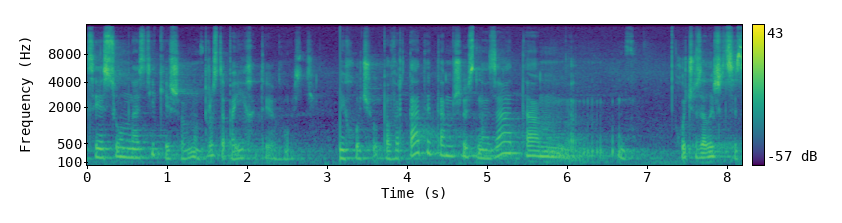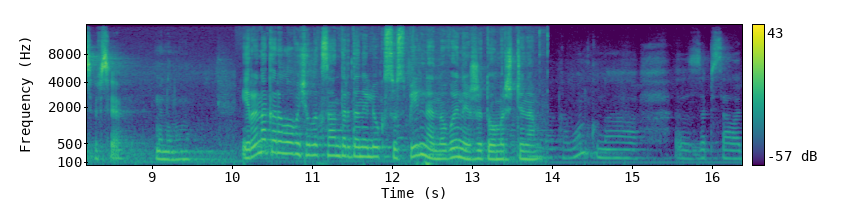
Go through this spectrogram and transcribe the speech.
це сум настільки, що ну, просто поїхати в гості. Не хочу повертати там щось назад, там. ем, хочу залишитися це все в минулому. Ірина Кирилович, Олександр Данилюк, Суспільне новини Житомирщина. Колонку на записала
